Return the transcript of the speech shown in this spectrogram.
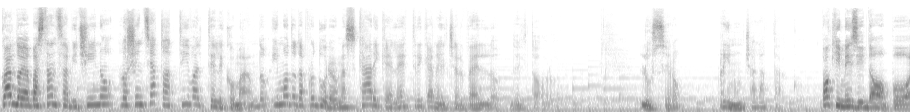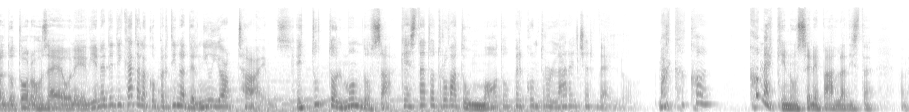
Quando è abbastanza vicino, lo scienziato attiva il telecomando in modo da produrre una scarica elettrica nel cervello del toro. Lussero rinuncia all'attacco. Pochi mesi dopo, al dottor José Olé viene dedicata la copertina del New York Times e tutto il mondo sa che è stato trovato un modo per controllare il cervello. Ma co- com'è che non se ne parla di sta... Vabbè.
